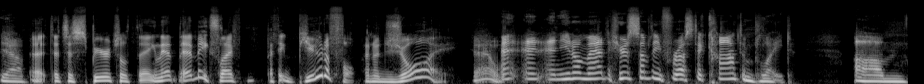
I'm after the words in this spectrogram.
Yeah. Uh, that's a spiritual thing. That that makes life, I think, beautiful and a joy. Yeah. And, and, and you know, Matt, here's something for us to contemplate. Um,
